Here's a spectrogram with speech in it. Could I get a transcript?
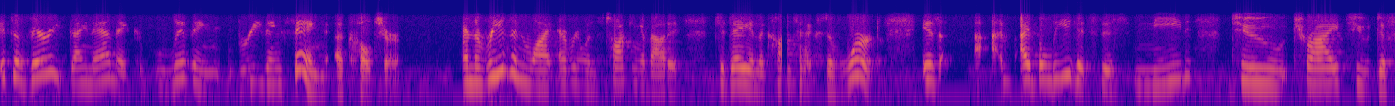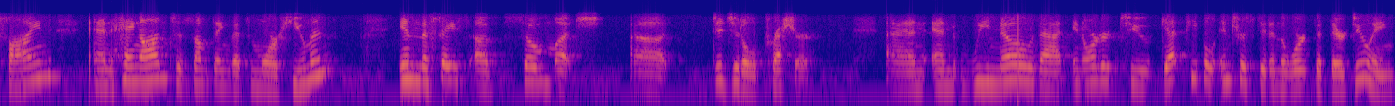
it's a very dynamic, living, breathing thing, a culture. And the reason why everyone's talking about it today in the context of work is I, I believe it's this need to try to define and hang on to something that's more human in the face of so much uh, digital pressure. And, and we know that in order to get people interested in the work that they're doing,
